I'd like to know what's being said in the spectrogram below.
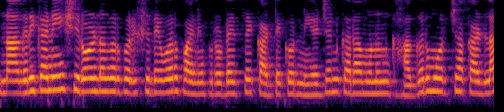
नागरिकांनी शिरोळ नगर परिषदेवर पाणीपुरवठ्याचे काटेकोर नियोजन करा म्हणून घागर मोर्चा काढला.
